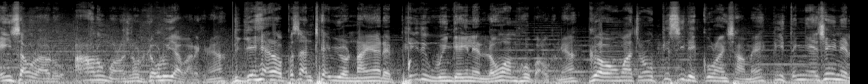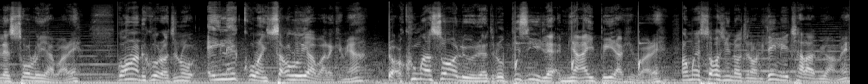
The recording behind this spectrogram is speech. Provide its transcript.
အိမ်ဆောက်တာတို့အားလုံးပါတော့ကျွန်တော်လုပ်လို့ရပါတယ်ခင်ဗျာဒီ game ကတော့ပတ်စံထည့်ပြီးတော့နိုင်ရတဲ့ pay to win game လည်းလုံးဝမဟုတ်ပါဘူးခင်ဗျာကောင်မှာကျွန်တော်ပစ္စည်းတွေကိုယ်တိုင်ရှာမယ်ပြီးတငယ်ချင်းတွေလည်းဆော့လို့ရပါတယ်ကောနာတခုကတော့ကျွန်တော်အိမ်လဲကိုယ်တိုင်ဆောက်လို့ရပါတယ်ခင်ဗျာ တော့အခုမှဆော့လို့ရတယ်တို့ပစ္စည်းတွေလည်းအများကြီးပေးတာဖြစ်ပါတယ်အောင်မဲ့ဆော့ရှင်တော့ကျွန်တော် link လေးချလာပြပါမယ်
